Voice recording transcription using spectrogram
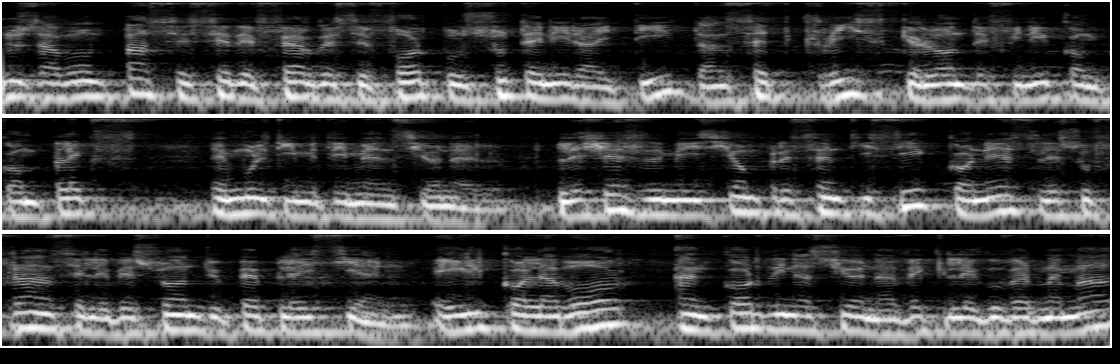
Nous n'avons pas cessé de faire des efforts pour soutenir Haïti dans cette crise que l'on définit comme complexe et multidimensionnelle. Les chefs de mission présents ici connaissent les souffrances et les besoins du peuple haïtien et ils collaborent en coordination avec le gouvernement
